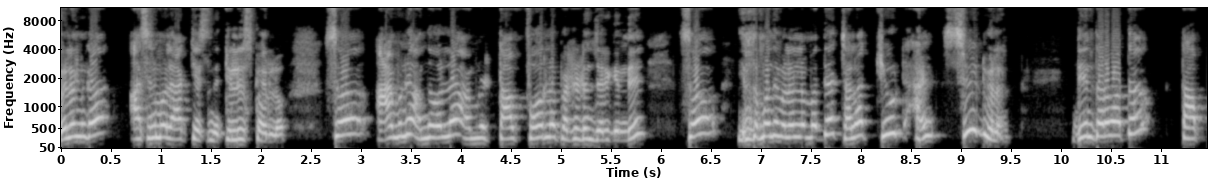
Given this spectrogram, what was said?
విలన్గా ఆ సినిమాలో యాక్ట్ చేసింది టిల్లీ స్కోర్లో సో ఆమెను అందువల్ల ఆమెను టాప్ ఫోర్లో పెట్టడం జరిగింది. సో ఇంతమంది విలన్ల మధ్య చాలా క్యూట్ అండ్ స్వీట్ విలన్. దీని తర్వాత టాప్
